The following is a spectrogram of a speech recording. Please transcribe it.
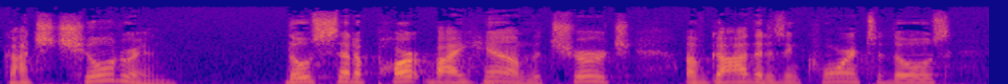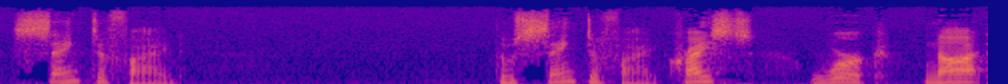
God's children, those set apart by Him, the church of God that is in Corinth, to those sanctified. Those sanctified. Christ's work, not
